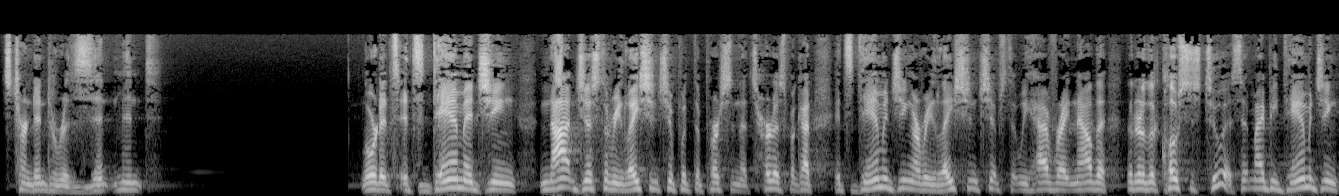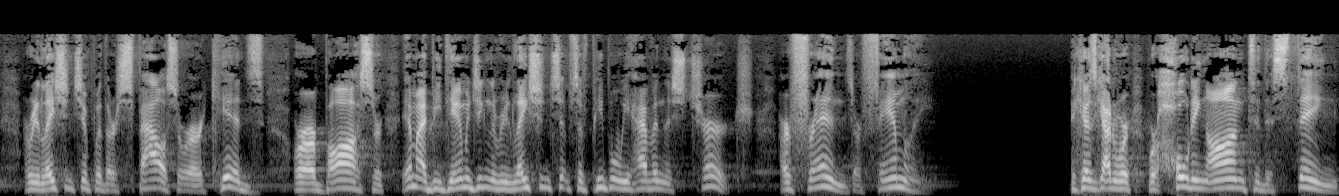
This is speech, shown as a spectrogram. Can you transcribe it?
It's turned into resentment. Lord, it's, it's damaging not just the relationship with the person that's hurt us, but God, it's damaging our relationships that we have right now that, that are the closest to us. It might be damaging a relationship with our spouse or our kids or our boss, or it might be damaging the relationships of people we have in this church, our friends, our family. Because, God, we're, we're holding on to this thing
